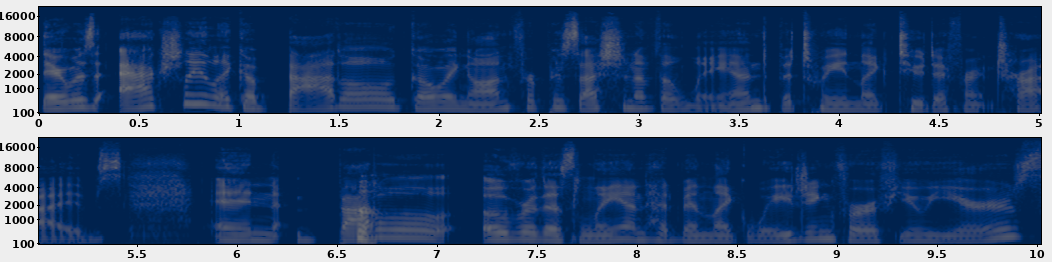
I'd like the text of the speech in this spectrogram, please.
there was actually like a battle going on for possession of the land between like two different tribes. And battle over this land had been like waging for a few years.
